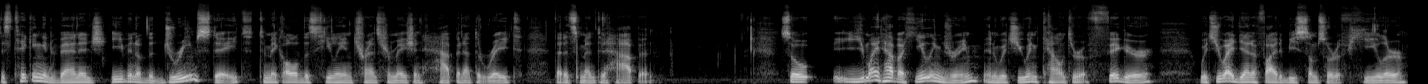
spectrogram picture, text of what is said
is taking advantage even of the dream state to make all of this healing and transformation happen at the rate that it's meant to happen. So you might have a healing dream in which you encounter a figure which you identify to be some sort of healer,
